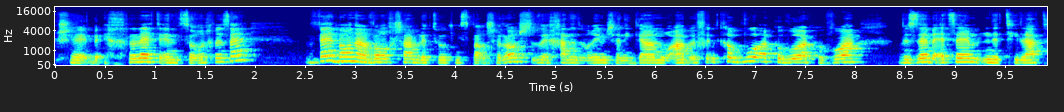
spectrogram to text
כשבהחלט אין צורך לזה. ובואו נעבור עכשיו לטעות מספר 3, זה אחד הדברים שאני גם רואה באופן קבוע, קבוע, קבוע, וזה בעצם נטילת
